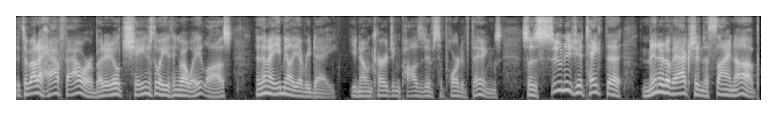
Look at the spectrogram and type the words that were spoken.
It's about a half hour, but it'll change the way you think about weight loss. And then I email you every day, you know, encouraging positive, supportive things. So as soon as you take the minute of action to sign up,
